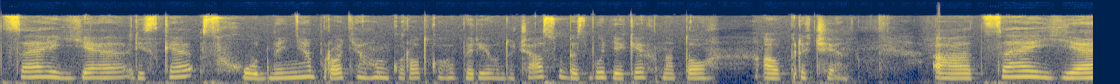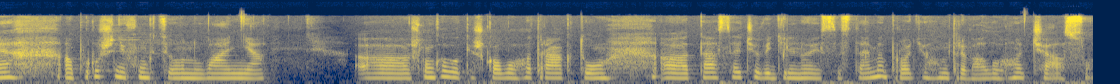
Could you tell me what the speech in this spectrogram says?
це є різке схуднення протягом короткого періоду часу без будь-яких на то причин. Це є порушення функціонування шлунково-кишкового тракту та сечовидільної системи протягом тривалого часу.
